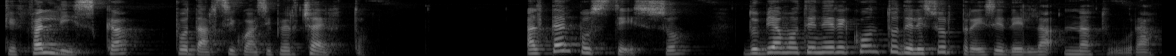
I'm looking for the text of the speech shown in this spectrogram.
Che fallisca può darsi quasi per certo. Al tempo stesso dobbiamo tenere conto delle sorprese della natura,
